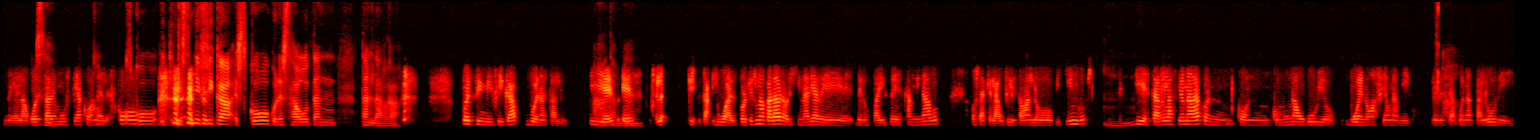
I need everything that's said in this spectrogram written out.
de la huerta de Murcia con el skol. ¿Qué significa skol con esa O tan, tan larga? Pues significa buena salud. Y ah, es, es igual, porque es una palabra originaria de, los países escandinavos, o sea que la utilizaban los vikingos, y está relacionada con, con, un augurio bueno hacia un amigo. Le desea buena salud y,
